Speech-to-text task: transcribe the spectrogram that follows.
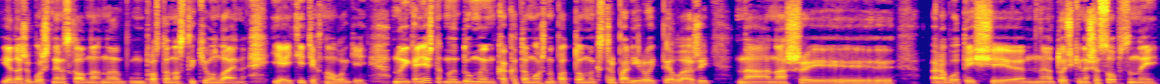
Я даже больше, наверное, сказал, на, на, просто на стыке онлайна и IT-технологий. Ну и, конечно, мы думаем, как это можно потом экстраполировать, переложить на наши работающие э, точки, наши собственные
